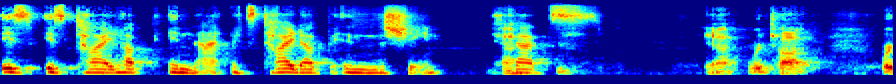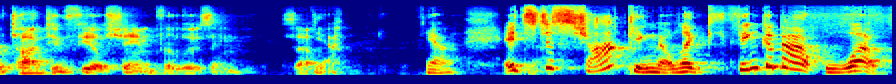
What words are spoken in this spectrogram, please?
is is tied up in that it's tied up in the shame yeah. that's yeah we're taught we're taught to feel shame for losing so yeah yeah. It's just shocking though. Like think about what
